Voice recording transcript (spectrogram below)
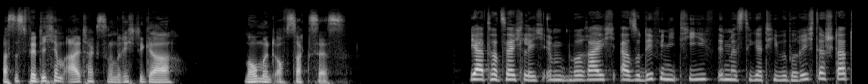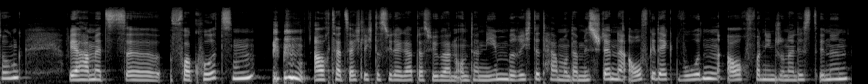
Was ist für dich im Alltag so ein richtiger Moment of Success? Ja, tatsächlich. Im Bereich, also definitiv investigative Berichterstattung. Wir haben jetzt äh, vor kurzem auch tatsächlich das wieder gehabt, dass wir über ein Unternehmen berichtet haben und da Missstände aufgedeckt wurden, auch von den JournalistInnen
